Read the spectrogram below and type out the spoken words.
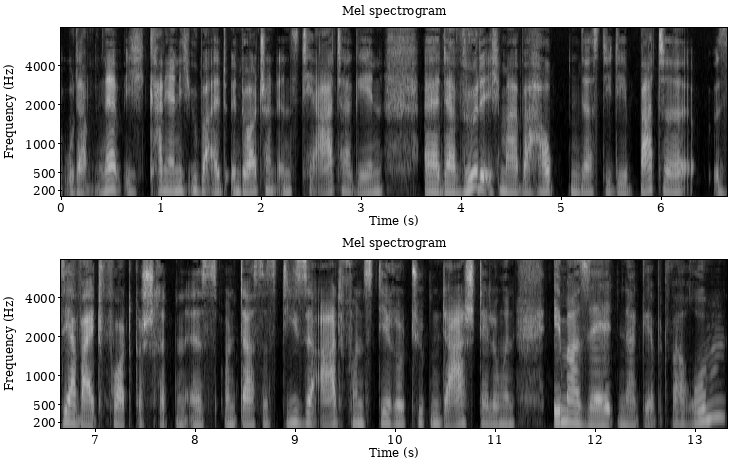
oder ne, ich kann ja nicht überall in Deutschland ins Theater gehen, äh, da würde ich mal behaupten, dass die Debatte sehr weit fortgeschritten ist und dass es diese Art von stereotypen Darstellungen immer seltener gibt. Warum?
